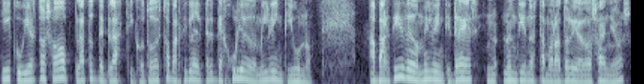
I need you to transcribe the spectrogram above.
y cubiertos o platos de plástico. Todo esto a partir del 3 de julio de 2021. A partir de 2023, no, no entiendo esta moratoria de dos años,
